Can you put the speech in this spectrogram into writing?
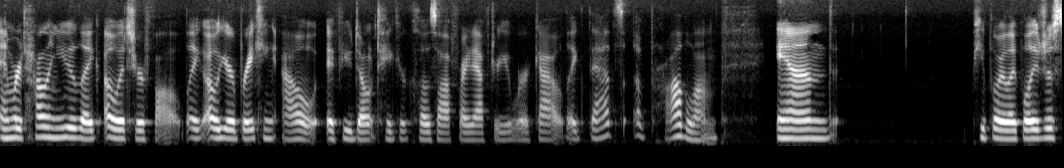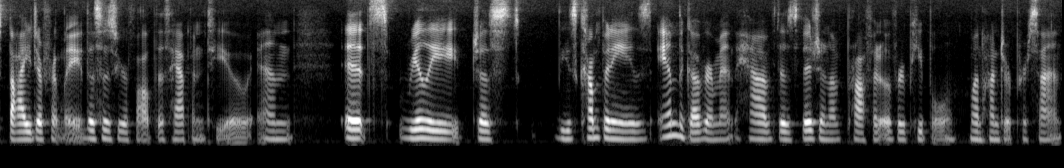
And we're telling you like oh it's your fault. Like oh you're breaking out if you don't take your clothes off right after you work out. Like that's a problem. And people are like well you just buy differently. This is your fault. This happened to you. And it's really just these companies and the government have this vision of profit over people 100%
